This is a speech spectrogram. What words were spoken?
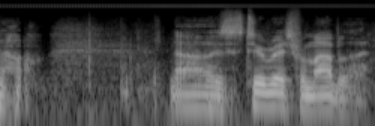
No. No, it's too rich for my blood.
